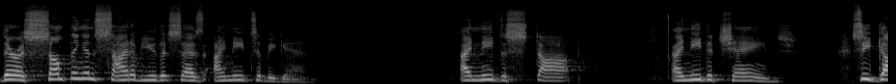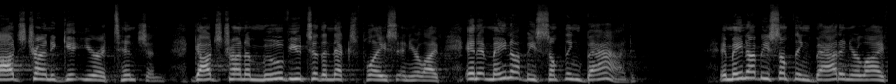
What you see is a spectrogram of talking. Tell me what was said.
there is something inside of you that says, I need to begin. I need to stop. I need to change. See, God's trying to get your attention. God's trying to move you to the next place in your life. And it may not be something bad. It may not be something bad in your life,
